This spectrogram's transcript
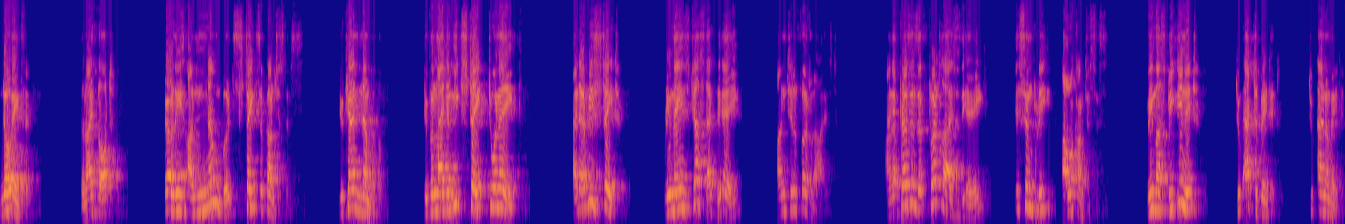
no exit. Then I thought, there are these unnumbered states of consciousness. You can't number them. You can liken each state to an egg. And every state remains just like the egg until fertilized. And the presence that fertilizes the egg is simply our consciousness. We must be in it to activate it, to animate it.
